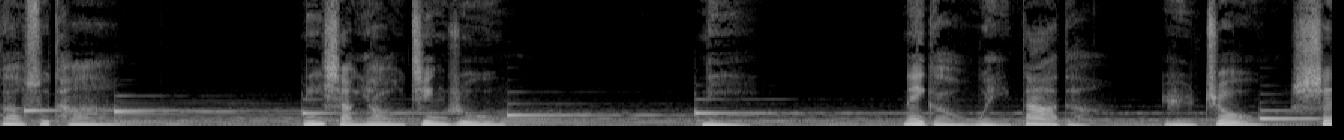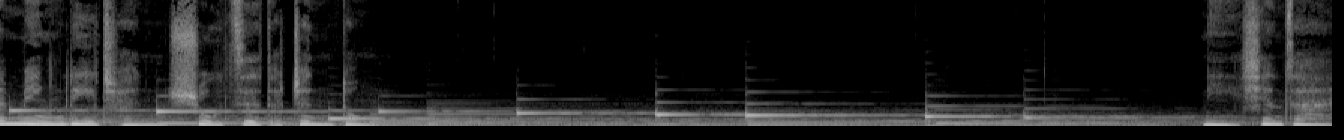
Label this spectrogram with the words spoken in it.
告诉他你想要进入你那个伟大的宇宙生命历程数字的震动。你现在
